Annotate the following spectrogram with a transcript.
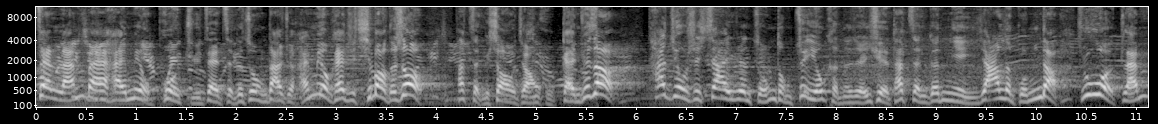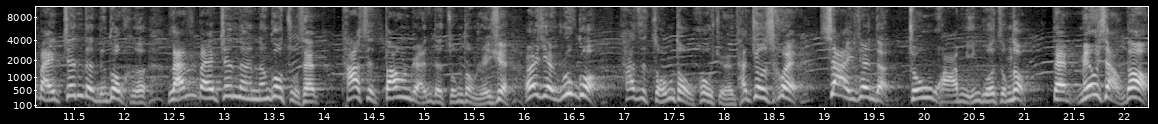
在蓝白还没有破局，在整个总统大选还没有开始起跑的时候，他整个笑傲江湖，感觉上。他就是下一任总统最有可能的人选，他整个碾压了国民党。如果蓝白真的能够和，蓝白真的能够组成，他是当然的总统人选。而且如果他是总统候选人，他就是会下一任的中华民国总统。但没有想到，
